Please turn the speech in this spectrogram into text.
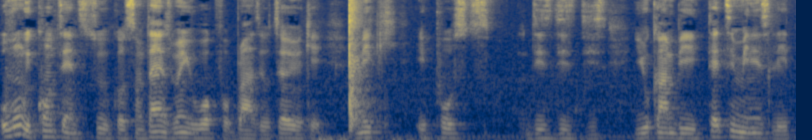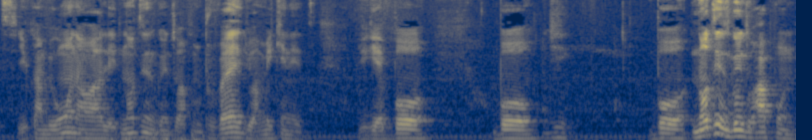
Even with content too, because sometimes when you work for brands, they'll tell you, okay, make a post this this this. You can be 30 minutes late, you can be one hour late, nothing is going to happen, provided you are making it. You get bored G. but nothing is going to happen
